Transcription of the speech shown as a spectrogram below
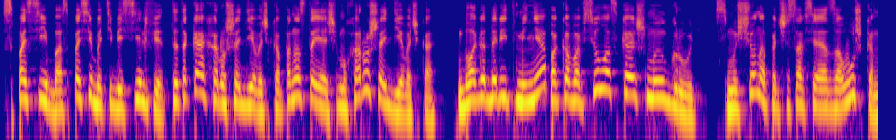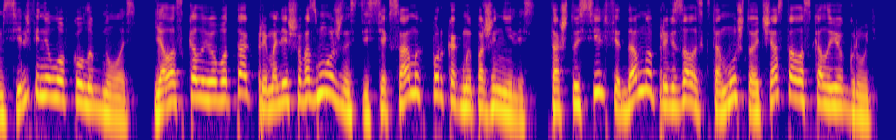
Спасибо, спасибо тебе, Сильфи. Ты такая хорошая девочка, по-настоящему хорошая девочка. Благодарить меня, пока вовсю ласкаешь мою грудь. Смущенно почесав себя за ушком, Сильфи неловко улыбнулась. Я ласкал ее вот так, при малейшей возможности, с тех самых пор, как мы поженились. Так что Сильфи давно привязалась к тому, что я часто ласкал ее грудь.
